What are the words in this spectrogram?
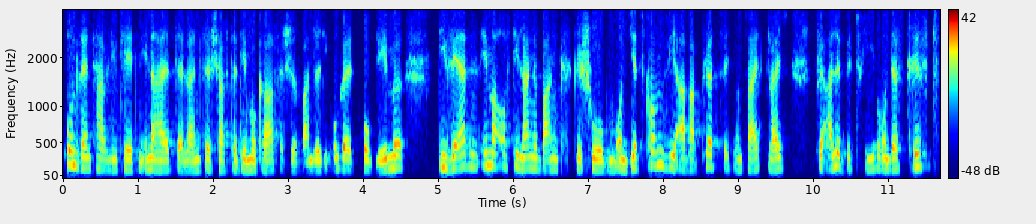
Unrentabilitäten innerhalb der Landwirtschaft, der demografische Wandel, die Umweltprobleme, die werden immer auf die lange Bank geschoben. Und jetzt kommen sie aber plötzlich und zeitgleich für alle Betriebe. Und das trifft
